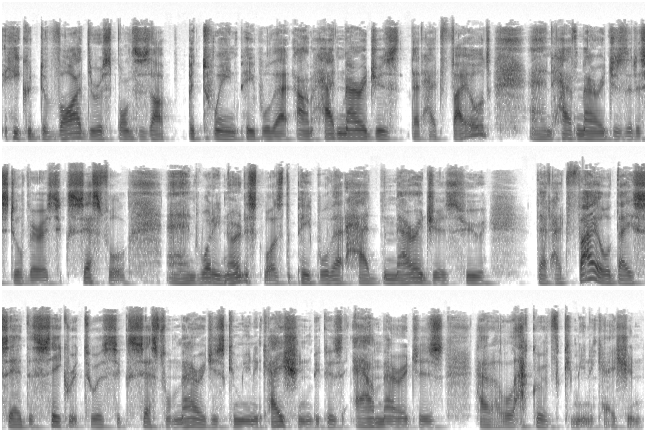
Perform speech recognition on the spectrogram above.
he could divide the responses up between people that um, had marriages that had failed and have marriages that are still very successful. And what he noticed was the people that had the marriages who that had failed, they said the secret to a successful marriage is communication because our marriages had a lack of communication.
